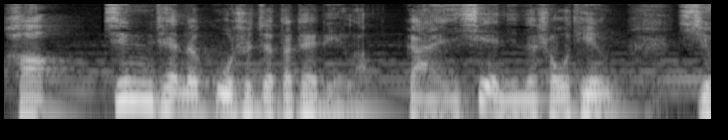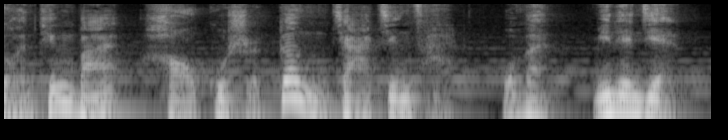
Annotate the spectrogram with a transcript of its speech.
好，今天的故事就到这里了，感谢您的收听。喜欢听白，好故事更加精彩，我们明天见。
